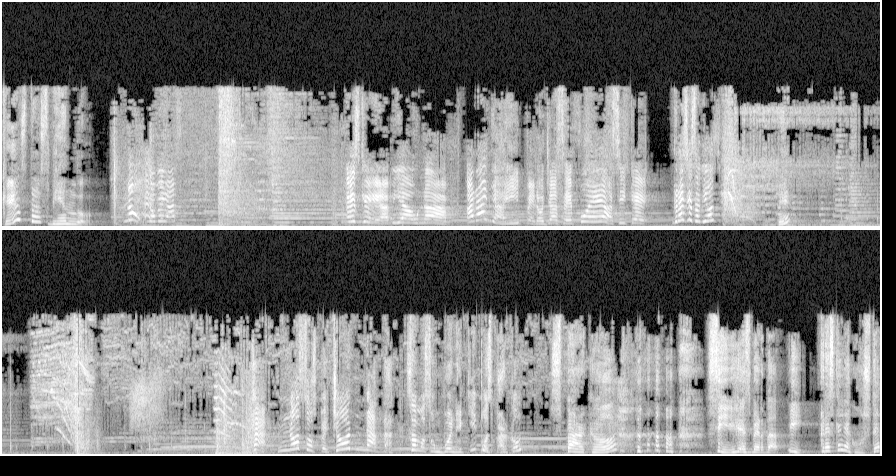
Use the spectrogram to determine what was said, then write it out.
¿Qué estás viendo? No, no veas. Es que había una araña ahí, pero ya se fue, así que... Gracias a Dios. ¿Eh? ¡Ja! No sospechó nada. Somos un buen equipo, Sparkle. Sparkle. sí, es verdad. ¿Y crees que le guste?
